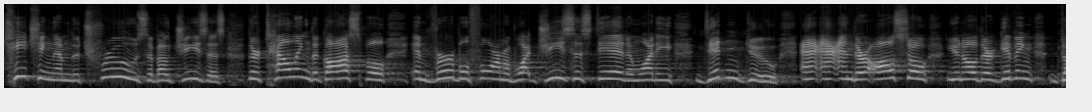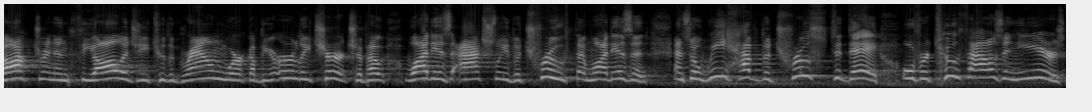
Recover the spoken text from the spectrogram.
teaching them the truths about Jesus. They're telling the gospel in verbal form of what Jesus did and what he didn't do. And, they're also, you know, they're giving doctrine and theology to the groundwork of the early church about what is actually the truth and what isn't. And so we have the truth today over 2,000 years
